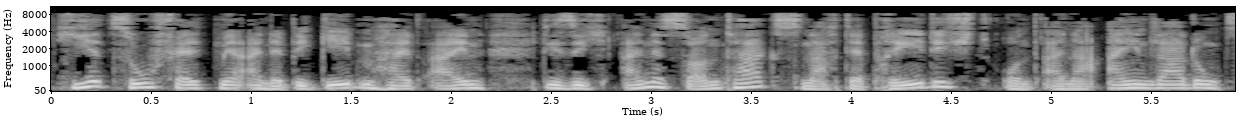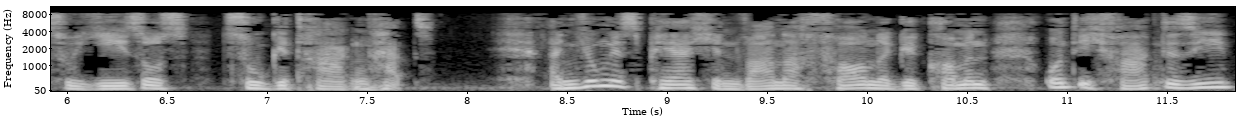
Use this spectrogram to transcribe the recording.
Hierzu fällt mir eine Begebenheit ein, die sich eines Sonntags nach der Predigt und einer Einladung zu Jesus zugetragen hat. Ein junges Pärchen war nach vorne gekommen, und ich fragte sie,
